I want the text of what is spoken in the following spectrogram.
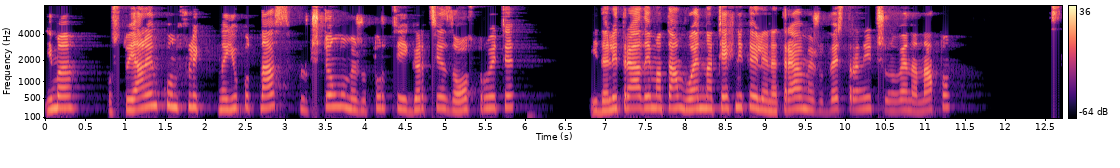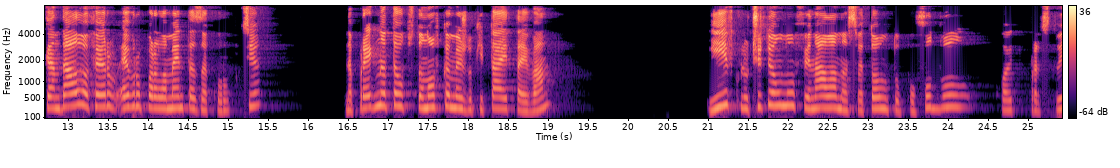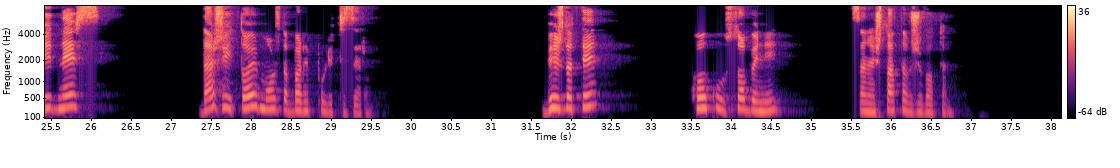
Има постоянен конфликт на юг от нас, включително между Турция и Гърция за островите – и дали трябва да има там военна техника или не трябва между две страни, членове на НАТО. Скандал в Европарламента за корупция. Напрегната обстановка между Китай и Тайван. И включително финала на световното по футбол, който предстои днес. Даже и той може да бъде политизиран. Виждате колко особени са нещата в живота ни.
